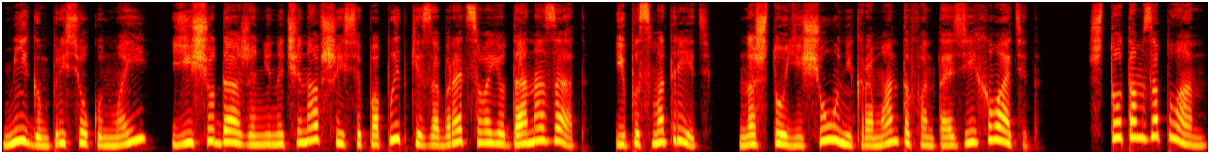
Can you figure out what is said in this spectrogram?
Мигом присек он мои, еще даже не начинавшиеся попытки забрать свое «да» назад и посмотреть, на что еще у некроманта фантазии хватит. Что там за план?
